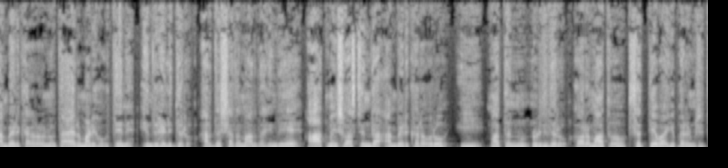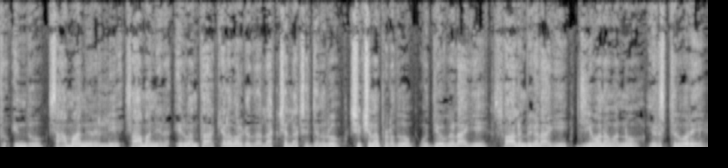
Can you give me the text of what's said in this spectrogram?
ಅಂಬೇಡ್ಕರ್ ಅವರನ್ನು ತಯಾರು ಮಾಡಿ ಹೋಗುತ್ತೇನೆ ಎಂದು ಹೇಳಿದ್ದರು. ಅರ್ಧ ಶತಮಾನದ ಹಿಂದೆಯೇ ಆತ್ಮವಿಶ್ವಾಸದಿಂದ ಅಂಬೇಡ್ಕರ್ ಅವರು ಈ ಮಾತನ್ನು ನುಡಿದಿದ್ದರು. ಅವರ ಮಾತು ಸತ್ಯವಾಗಿ ಪರಿಣಮಿಸಿತು. ಇಂದು ಸಾಮಾನ್ಯರಲ್ಲಿ ಸಾಮಾನ್ಯರ ಇರುವಂತಹ ಕೆಳವರ್ಗದ ಲಕ್ಷ ಲಕ್ಷ ಜನರು ಶಿಕ್ಷಣ ಪಡೆದು ಉದ್ಯೋಗಗಳಾಗಿ, ಸ್ವಾವಲಂಬಿಗಳಾಗಿ ಜೀವನವನ್ನು ನಡೆಸುತ್ತಿರುವವರೇ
